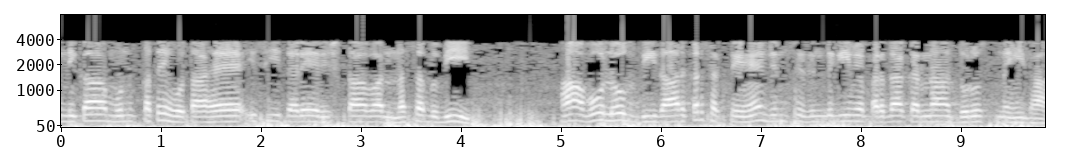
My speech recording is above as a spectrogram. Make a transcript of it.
نکاح منقطع ہوتا ہے، اسی طرح رشتہ و نصب بھی۔ ہاں وہ لوگ دیدار کر سکتے ہیں جن سے زندگی میں پردہ کرنا درست نہیں تھا۔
